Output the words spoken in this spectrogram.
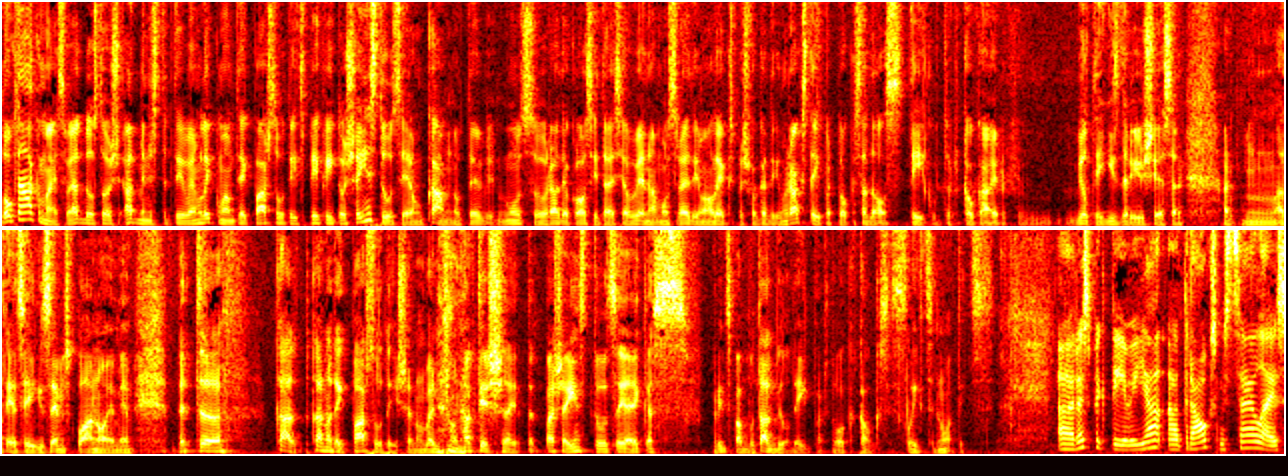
lūk, nākamais, vai atbilstoši administratīvajam likumam tiek pārsūtīts piekrītošai institūcijai un kam? Nu, mūsu radioklausītājs jau vienā mūsu raidījumā liekas par šo gadījumu rakstīja par to, ka sadalās tīkli tur kaut kā ir viltīgi izdarījušies ar, ar mm, attiecīgi zemes plānojumiem. Bet, uh, kā, kā notiek pārsūtīšana, vai nenonāk tieši šai pašai institūcijai, kas principā būtu atbildīga par to, ka kaut kas slikts ir noticis? Respektīvi, ja trauksmes cēlējs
